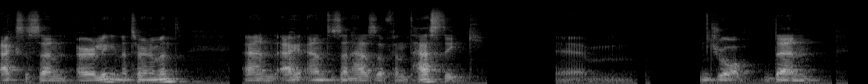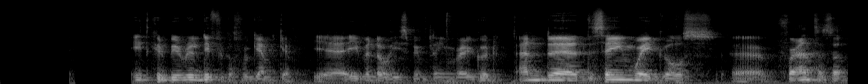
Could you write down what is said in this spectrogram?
Axelsen early in a tournament and Antonsen has a fantastic um, draw, then it could be really difficult for Gemke, yeah, even though he's been playing very good. And uh, the same way goes uh, for Antonsen.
